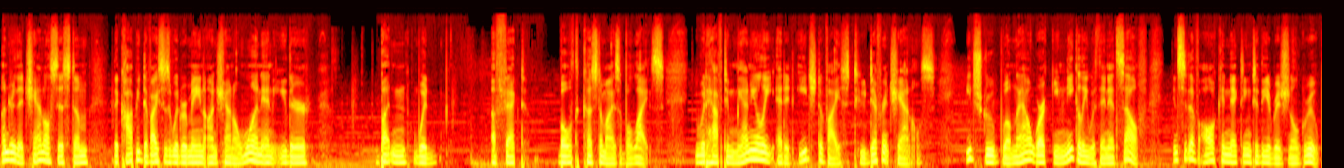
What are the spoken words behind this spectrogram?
Under the channel system, the copied devices would remain on channel 1 and either button would affect both customizable lights. You would have to manually edit each device to different channels. Each group will now work uniquely within itself, instead of all connecting to the original group.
